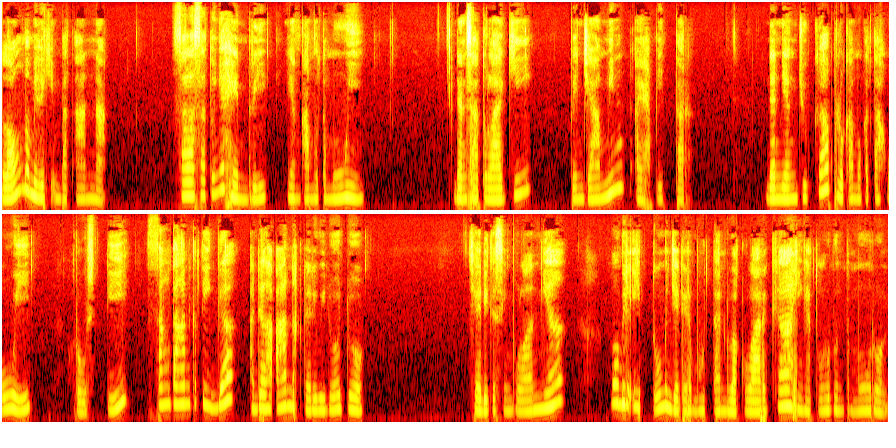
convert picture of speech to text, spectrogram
Long memiliki empat anak. Salah satunya Henry yang kamu temui. Dan satu lagi Benjamin ayah Peter. Dan yang juga perlu kamu ketahui, Rusty, sang tangan ketiga adalah anak dari Widodo. Jadi kesimpulannya, mobil itu menjadi rebutan dua keluarga hingga turun-temurun.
